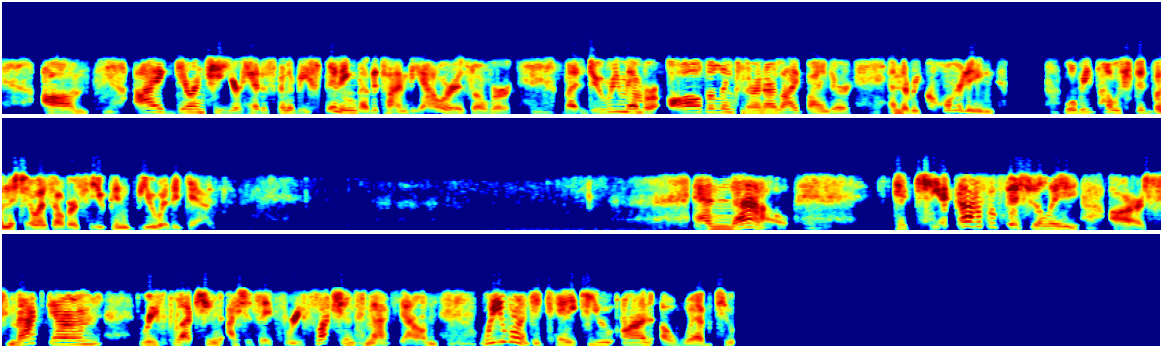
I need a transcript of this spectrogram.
um, I guarantee your head is going to be spinning by the time the hour is over. But do remember, all the links are in our live binder, and the recording will be posted when the show is over so you can view it again. And now, to kick off officially our SmackDown reflection, I should say reflection SmackDown, we want to take you on a web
